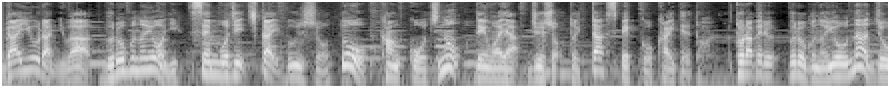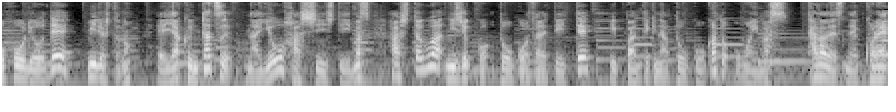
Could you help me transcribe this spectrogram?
概要欄にはブログのように1000文字近い文章と観光地の電話や住所といったスペックを書いてると。トラベルブログのような情報量で見る人の役に立つ内容を発信しています。ハッシュタグは20個投稿されていて一般的な投稿かと思います。ただですね、これ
